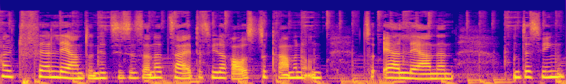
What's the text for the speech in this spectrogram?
halt verlernt. Und jetzt ist es an der Zeit, das wieder rauszukramen und zu erlernen. Und deswegen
